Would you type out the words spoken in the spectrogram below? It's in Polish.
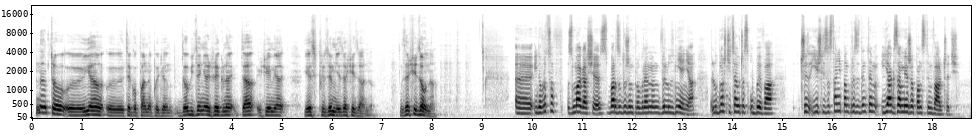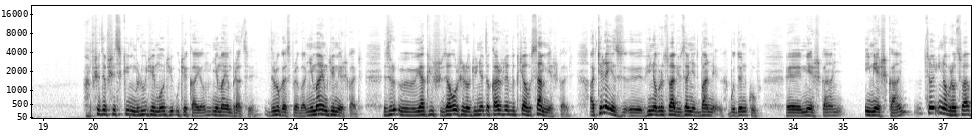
No to y, ja y, tego pana powiedziałem, do widzenia, żegnaj, ta ziemia jest przeze mnie zasiedzana, zasiedzona. E, Inowrocław zmaga się z bardzo dużym problemem wyludnienia. Ludności cały czas ubywa. Czy jeśli zostanie pan prezydentem, jak zamierza pan z tym walczyć? Przede wszystkim ludzie młodzi uciekają, nie mają pracy. Druga sprawa, nie mają gdzie mieszkać. Y, jak już założy rodzinę, to każdy by chciał sam mieszkać. A tyle jest y, w Inowrocławiu zaniedbanych budynków, y, mieszkań i mieszkań, co Inowrocław,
